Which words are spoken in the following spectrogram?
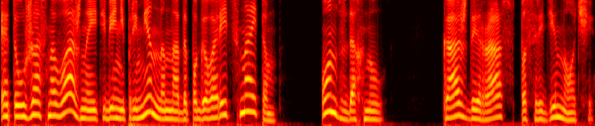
Это ужасно важно, и тебе непременно надо поговорить с Найтом». Он вздохнул. «Каждый раз посреди ночи.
